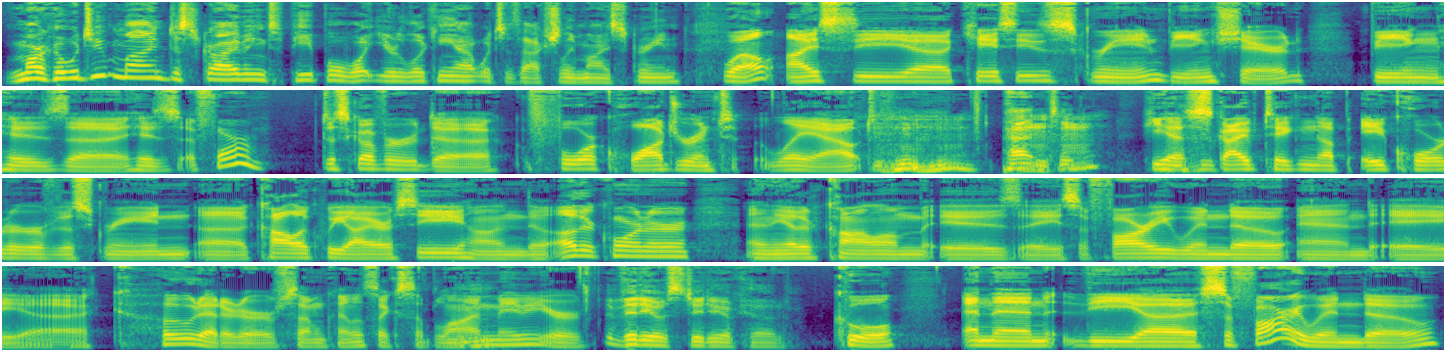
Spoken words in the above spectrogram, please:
Marco, would you mind describing to people what you're looking at, which is actually my screen? Well, I see uh, Casey's screen being shared, being his uh, his former discovered uh, four quadrant layout. Patented. He has Skype taking up a quarter of the screen, uh, Colloquy IRC on the other corner, and the other column is a Safari window and a uh, code editor of some kind. Looks like Sublime, maybe, or Visual Studio Code. cool. And then the uh, Safari window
